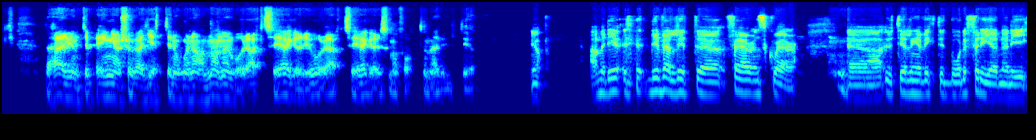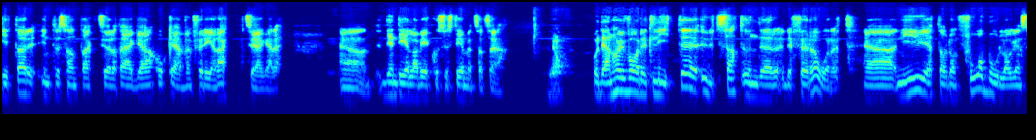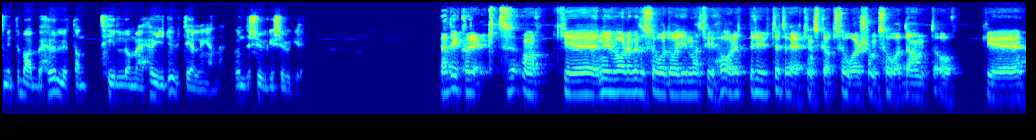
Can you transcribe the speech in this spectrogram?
det här är ju inte pengar som vi har gett till någon annan än våra aktieägare. Det är våra aktieägare som har fått den här utdelningen. Ja, ja men det, det är väldigt uh, fair and square. Uh, utdelning är viktigt både för er när ni hittar intressanta aktier att äga och även för era aktieägare. Uh, det är en del av ekosystemet så att säga. Ja. Och den har ju varit lite utsatt under det förra året. Eh, ni är ju ett av de få bolagen som inte bara behöll utan till och med höjde utdelningen under 2020. Ja, det är korrekt. Och eh, nu var det väl så då i och med att vi har ett brutet räkenskapsår som sådant och eh,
